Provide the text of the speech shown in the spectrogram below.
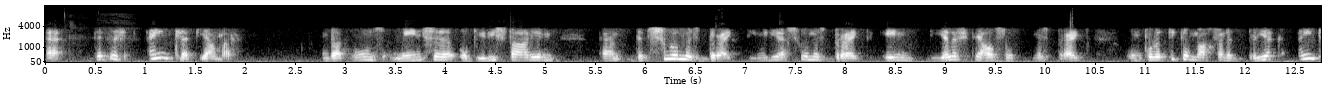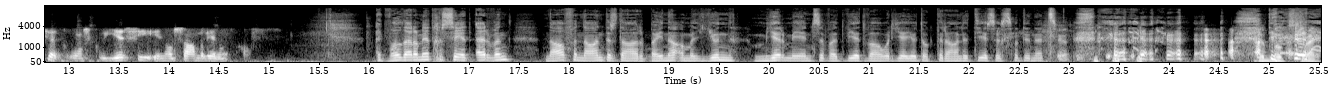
Uh dit is eintlik jammer dat ons mense op hierdie stadium ehm um, dit so misbruik, die media so misbruik en die hele stelsel misbruik om politieke mag van dit breek eintlik ons kohesie en ons samelewing af. Ek wil daarom net gesê het Erwin, na vanaand is daar byna 'n miljoen meer mense wat weet waaroor jy jou doktorale teses gedoen het so. Die boek skryf.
